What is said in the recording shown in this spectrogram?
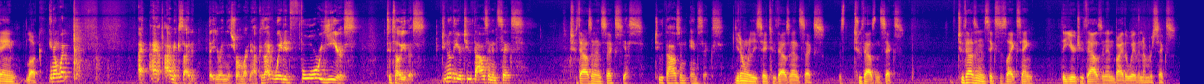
Dane, look. You know what? I, I, I'm excited that you're in this room right now because I've waited four years to tell you this. Do you know the year 2006? 2006? Yes, 2006. You don't really say 2006. It's 2006. 2006 is like saying the year 2000, and by the way, the number six.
